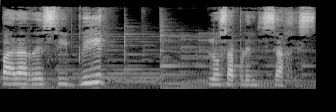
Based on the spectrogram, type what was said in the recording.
para recibir los aprendizajes.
